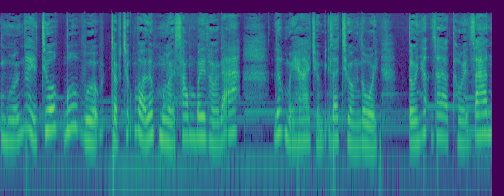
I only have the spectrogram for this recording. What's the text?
mới ngày trước bước vừa chập chững vào lớp 10 xong bây giờ đã lớp 12 chuẩn bị ra trường rồi. Tớ nhận ra là thời gian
